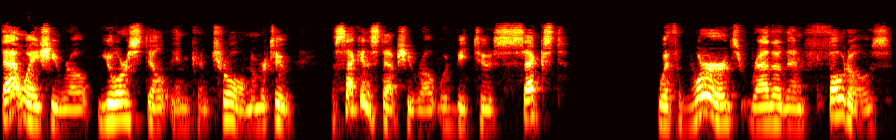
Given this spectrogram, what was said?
That way, she wrote, you're still in control. Number two, the second step she wrote would be to sext with words rather than photos.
